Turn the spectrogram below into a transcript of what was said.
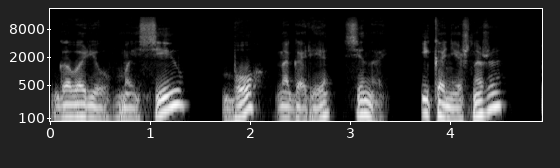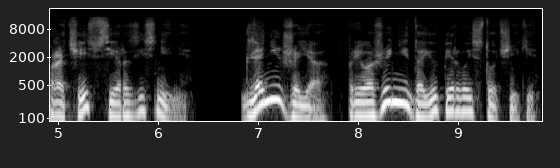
говорил Моисею Бог на горе Синай?» и, конечно же, прочесть все разъяснения. Для них же я в приложении даю первоисточники,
